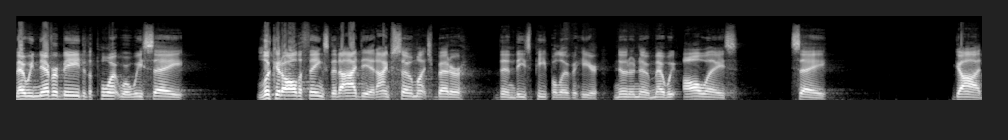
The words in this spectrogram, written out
May we never be to the point where we say, Look at all the things that I did. I'm so much better than these people over here. No, no, no. May we always say, God,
